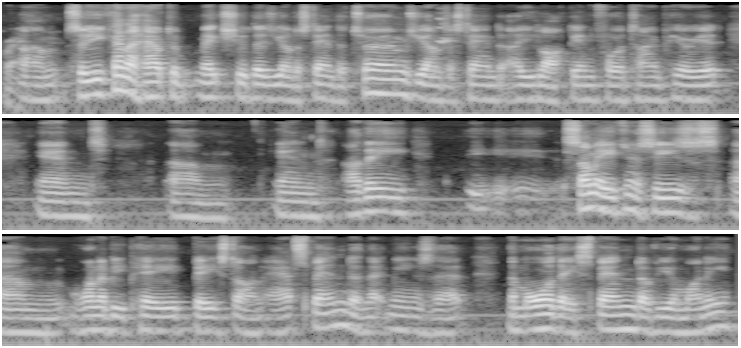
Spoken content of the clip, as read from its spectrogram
Right. Um, so you kind of have to make sure that you understand the terms, you understand are you locked in for a time period, and um, and are they some agencies um, want to be paid based on ad spend, and that means that the more they spend of your money,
